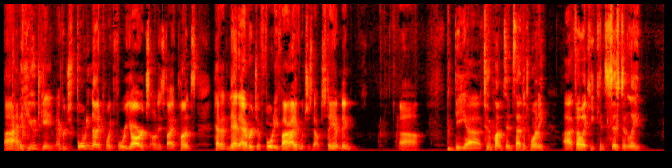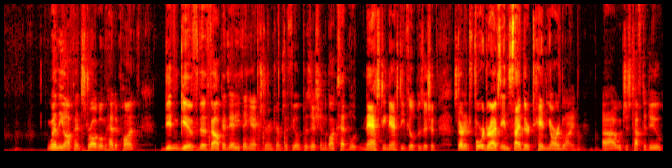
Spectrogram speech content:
Had a huge game, averaged 49.4 yards on his five punts, had a net average of 45, which is outstanding. Uh, the uh, two punts inside the 20, uh, felt like he consistently, when the offense struggled and had to punt, didn't give the Falcons anything extra in terms of field position. The Bucs had nasty, nasty field position. Started four drives inside their 10 yard line, uh, which is tough to do.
